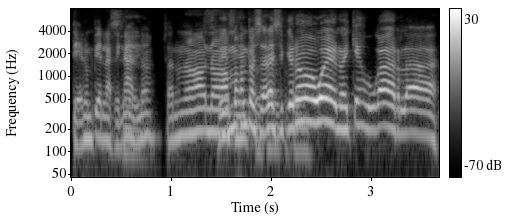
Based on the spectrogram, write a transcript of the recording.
tiene un pie en la final, Sí. ¿no? O sea, no, no, no Sí, vamos sí, a empezar a decir que no, bueno, hay que jugarla.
